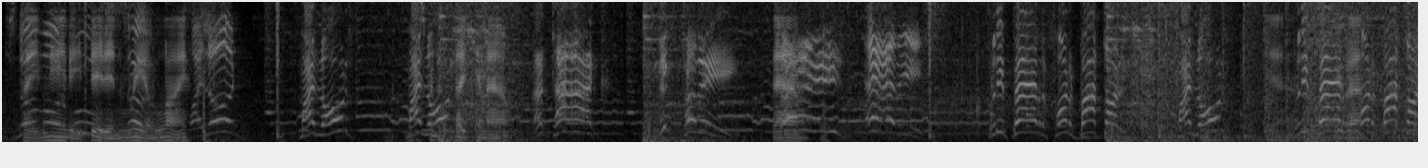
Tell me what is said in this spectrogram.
Which No they nearly moves, did in sir. real life. My lord, My lord! My lord! take him out. Attack! Victory! Damn. Ares! Prepare for battle! My lord! Yeah, Prepare for battle!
